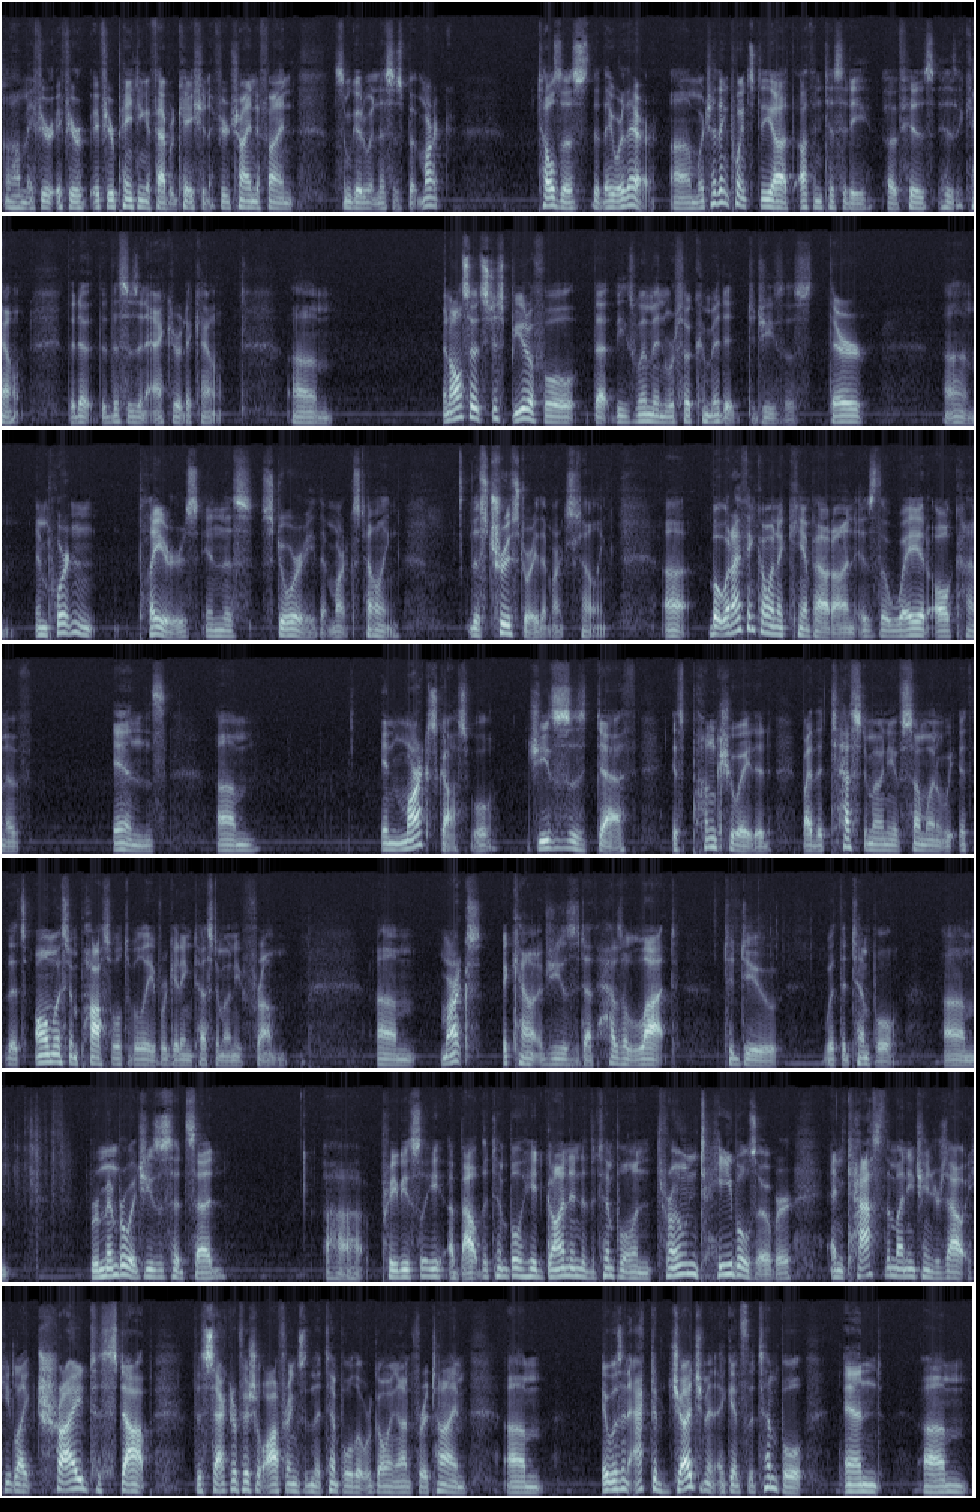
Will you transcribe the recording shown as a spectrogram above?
Um, if you're if you're if you're painting a fabrication, if you're trying to find some good witnesses, but Mark tells us that they were there, um, which I think points to the authenticity of his his account that it, that this is an accurate account. Um, and also it's just beautiful that these women were so committed to Jesus. They're um, important players in this story that Mark's telling, this true story that Mark's telling. Uh, but what I think I want to camp out on is the way it all kind of ends. Um, in Mark's gospel, Jesus' death is punctuated by the testimony of someone we, that's almost impossible to believe we're getting testimony from. Um, Mark's account of Jesus' death has a lot to do with the temple. Um, remember what Jesus had said uh, previously about the temple? He had gone into the temple and thrown tables over and cast the money changers out. He like tried to stop the sacrificial offerings in the temple that were going on for a time. Um, it was an act of judgment against the temple, and um,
